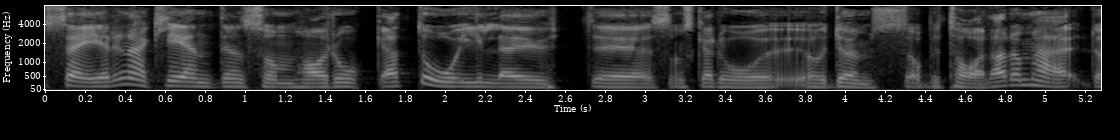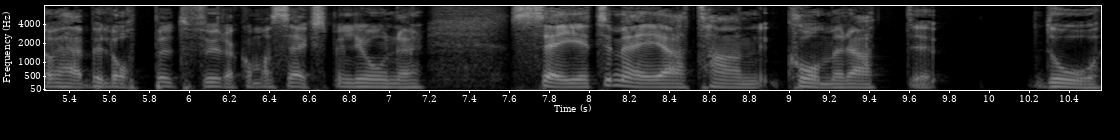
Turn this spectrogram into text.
säger den här klienten som har råkat då illa ut, eh, som ska då döms att betala de här, de här beloppet 4,6 miljoner, säger till mig att han kommer att eh, då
